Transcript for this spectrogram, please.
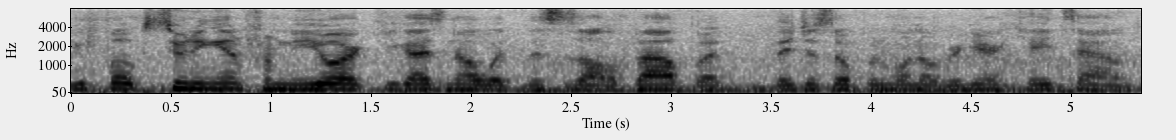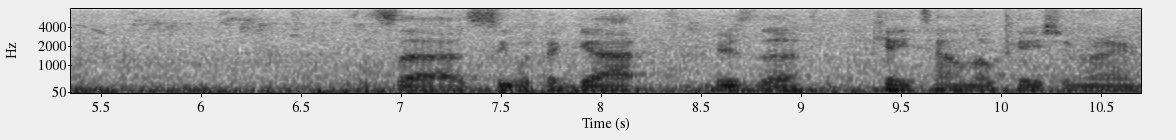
You folks tuning in from New York, you guys know what this is all about, but they just opened one over here in K-Town. Let's uh, see what they got. Here's the K-Town location right here.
